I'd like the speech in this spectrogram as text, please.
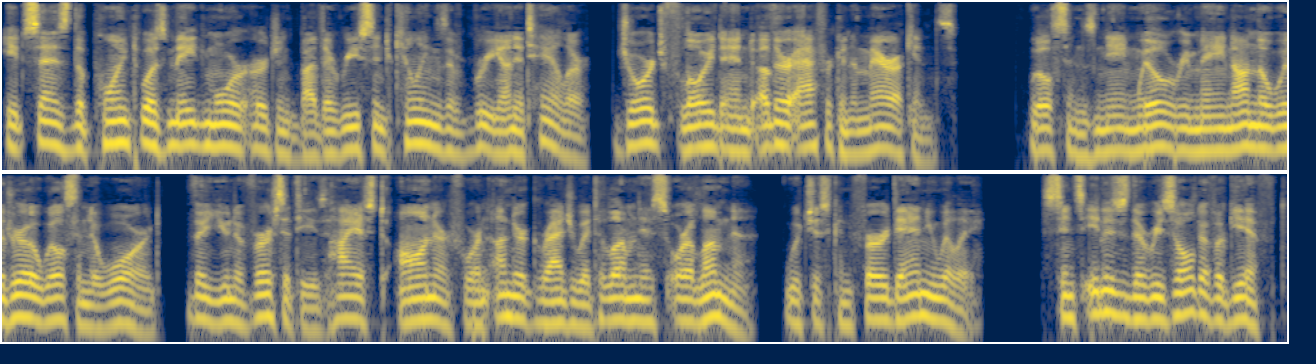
It says the point was made more urgent by the recent killings of Breonna Taylor, George Floyd and other African Americans. Wilson's name will remain on the Woodrow Wilson Award, the university's highest honor for an undergraduate alumnus or alumna, which is conferred annually. Since it is the result of a gift,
